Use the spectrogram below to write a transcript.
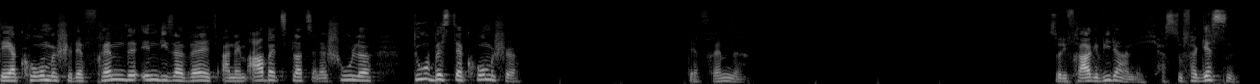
der Komische, der Fremde in dieser Welt, an dem Arbeitsplatz, in der Schule. Du bist der Komische, der Fremde. So die Frage wieder an dich. Hast du vergessen,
